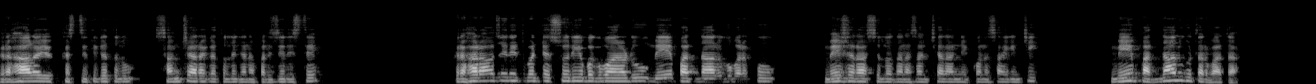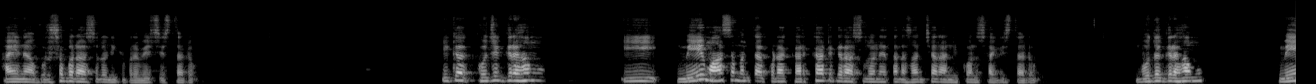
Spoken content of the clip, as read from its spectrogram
గ్రహాల యొక్క స్థితిగతులు సంచారగతుల్ని కనుక పరిశీలిస్తే గ్రహరాజు అయినటువంటి సూర్య భగవానుడు మే పద్నాలుగు వరకు మేషరాశిలో తన సంచారాన్ని కొనసాగించి మే పద్నాలుగు తర్వాత ఆయన వృషభ రాశిలోనికి ప్రవేశిస్తాడు. ఇక కుజగ్రహం ఈ మే మాసమంతా కూడా కర్కాటక రాశిలోనే తన సంచారాన్ని కొనసాగిస్తాడు. బుధగ్రహము మే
